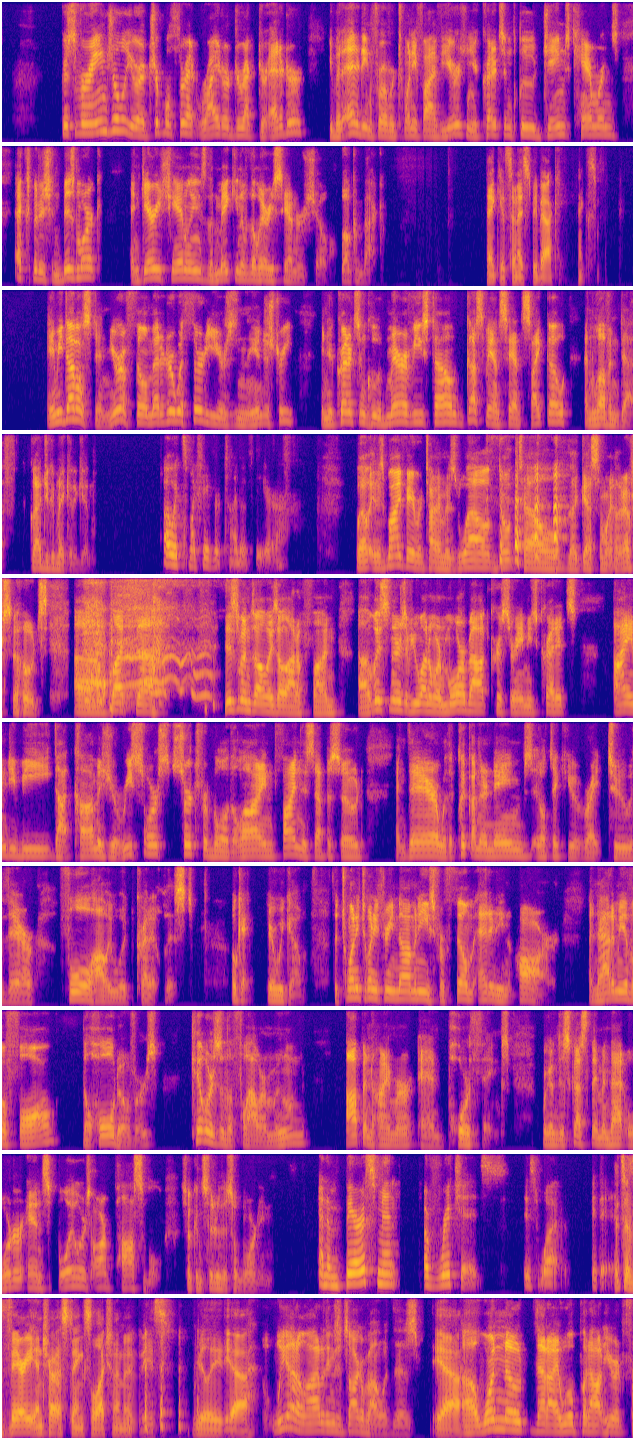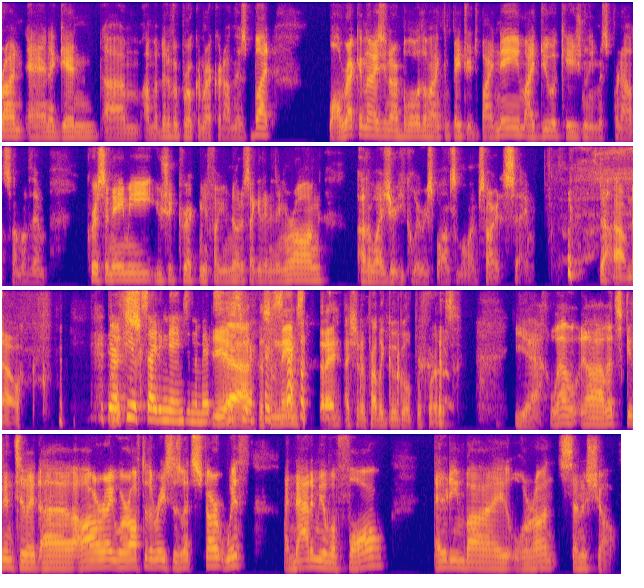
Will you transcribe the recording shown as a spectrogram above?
Christopher Angel, you're a triple threat writer, director, editor. You've been editing for over 25 years, and your credits include James Cameron's Expedition Bismarck and Garry Shandling's The Making of the Larry Sanders Show. Welcome back. Thank you. It's so nice to be back. Thanks. Amy Duddleston, you're a film editor with 30 years in the industry, and your credits include Mare of Easttown, Gus Van Sant Psycho, and Love and Death. Glad you could make it again. Oh, it's my favorite time of the year. Well, it is my favorite time as well. Don't tell the guests on my other episodes. Uh, but uh, this one's always a lot of fun. Uh, listeners, if you want to learn more about Chris or Amy's credits, imdb.com is your resource. Search for Below the Line, find this episode, and there, with a click on their names, it'll take you right to their full Hollywood credit list. Okay, here we go. The 2023 nominees for film editing are Anatomy of a Fall, The Holdovers, Killers of the Flower Moon, Oppenheimer, and Poor Things. We're going to discuss them in that order, and spoilers are possible. So consider this a warning. An embarrassment of riches is what it is. It's a very interesting selection of movies. really, yeah. We got a lot of things to talk about with this. Yeah. Uh, one note that I will put out here at front, and again, um, I'm a bit of a broken record on this, but while recognizing our below the line compatriots by name, I do occasionally mispronounce some of them. Chris and Amy, you should correct me if you notice I get anything wrong. Otherwise, you're equally responsible. I'm sorry to say. So, oh no. there are a few exciting names in the mix. Yeah, there's some so. names that I, I should have probably Googled before this. yeah, well, uh, let's get into it. Uh, all right, we're off to the races. Let's start with Anatomy of a Fall, editing by Laurent Sénéchal.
